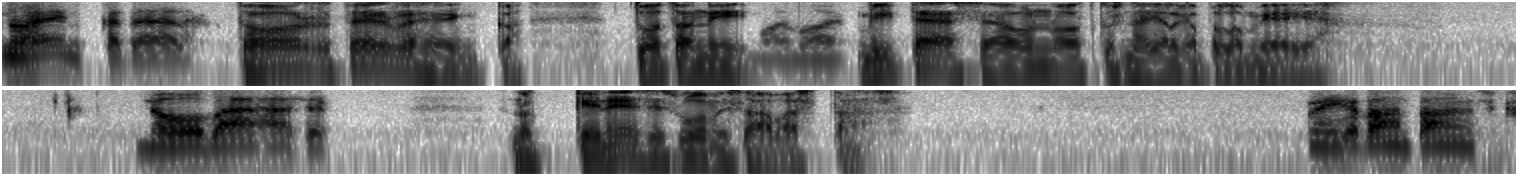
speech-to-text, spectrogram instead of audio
No Henkka täällä. Tor, terve Henkka. Tuota niin, Moi moi. mitä se on? Ootko sinä jalkapallomiehiä? No vähän se. No kenen se Suomi saa vastaansa? Veikataan Tanska.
